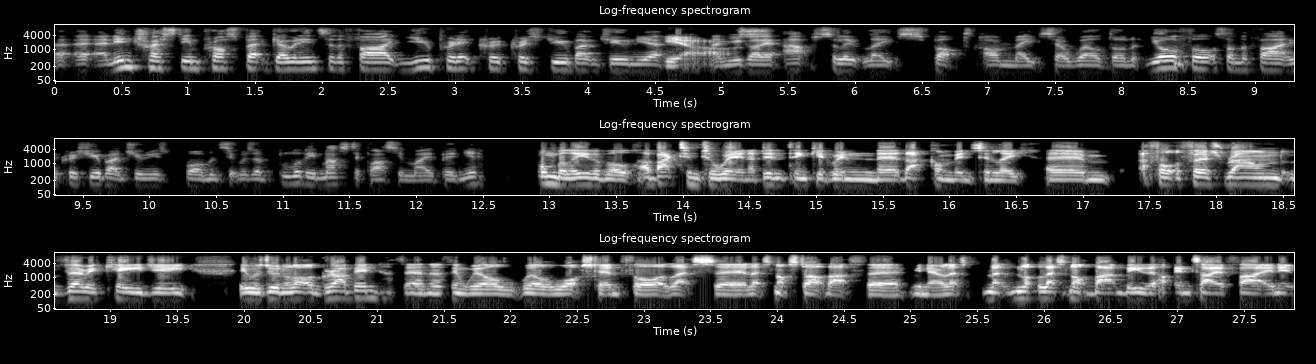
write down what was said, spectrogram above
a, an interesting prospect going into the fight. You predict Chris Eubank Jr. Yeah, and you got it absolutely spot on, mate. So well done. Your thoughts on the fight and Chris Eubank Jr.'s performance? It was a bloody masterclass, in my opinion unbelievable. I backed him to win. I didn't think he'd win uh, that convincingly. Um, I thought the first round very cagey. He was doing a lot of grabbing, and I think we all we all watched it and thought, let's uh, let's not start that for you know let's let not let's not that be the entire fight. And it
